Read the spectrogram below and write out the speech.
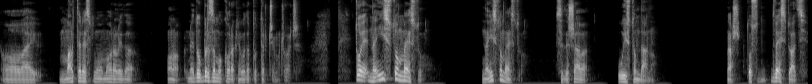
Ovaj, maltere smo morali da, ono, ne da ubrzamo korak, nego da potrčimo, čoveče to je na istom mestu, na istom mestu se dešava u istom danu. Znaš, to su dve situacije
